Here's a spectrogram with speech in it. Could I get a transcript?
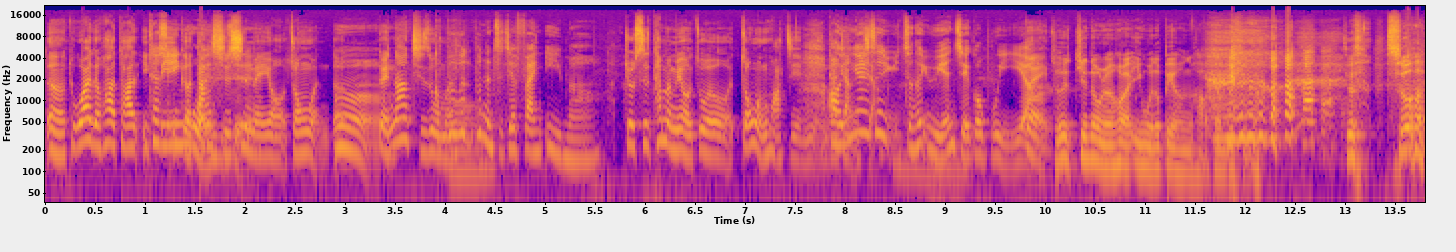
呃，国外的话，它第一个当时是没有中文的，嗯，对。那其实我们不是不能直接翻译吗？就是他们没有做中文化界面哦，应该是整个语言结构不一样。对，所以渐冻人后来英文都变很好，这样不行吗？就是说，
